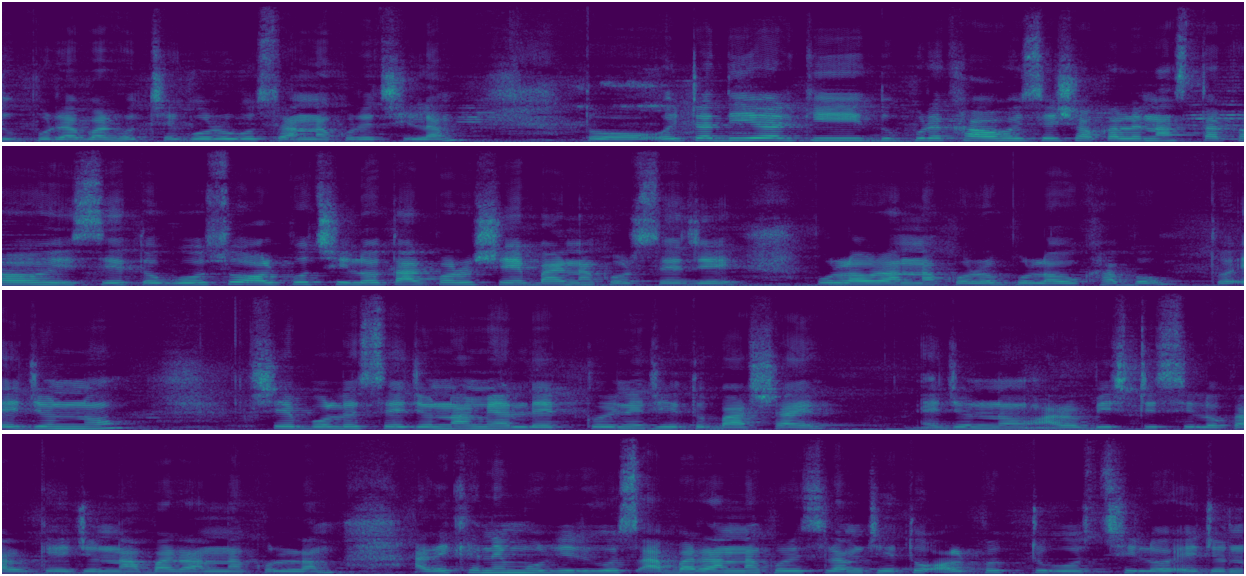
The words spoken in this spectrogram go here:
দুপুরে আবার হচ্ছে গরু গোস রান্না করেছিলাম। তো ওইটা দিয়ে আর কি দুপুরে খাওয়া হয়েছে, সকালে নাস্তা খাওয়া হয়েছে। তো গোসও অল্প ছিল, তারপরও সে বায়না করছে যে পোলাও রান্না করো, পোলাও খাব। তো এই জন্য সে বলেছে, এই জন্য আমি আর লেট করিনি যেহেতু বাসায়। এই জন্য আরও বৃষ্টি ছিল কালকে এই জন্য আবার রান্না করলাম। আর এখানে মুরগির গোস আবার রান্না করেছিলাম, যেহেতু অল্প একটু গোস ছিল এই জন্য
